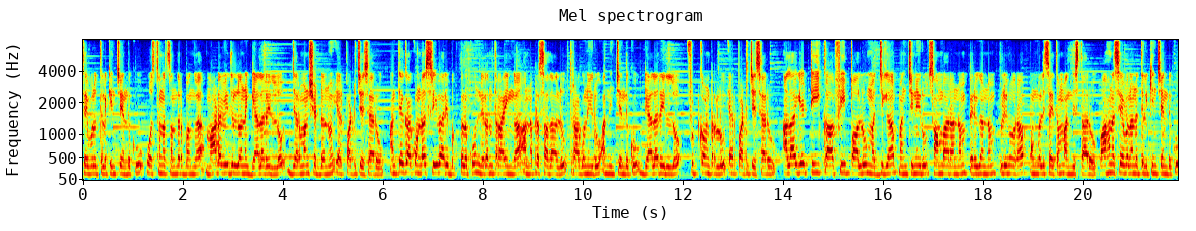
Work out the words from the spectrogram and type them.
సేవలు తిలకించేందుకు వస్తున్న సందర్భంగా మాడవీధుల్లోని గ్యాలరీల్లో జర్మన్ షెడ్లను ఏర్పాటు చేశారు. అంతేకాకుండా శ్రీవారి భక్తులకు నిరంతరాయంగా అన్నప్రసాదాలు త్రాగునీరు అందించేందుకు గ్యాలరీల్లో ఫుడ్ కౌంటర్లు ఏర్పాటు చేశారు. అలాగే టీ కాఫీ పాలు మజ్జిగ మంచినీరు సాంబారాన్నం పెరుగన్నం పులిహోర పొంగలి సైతం అందిస్తారు. వాహన సేవలను తిలకించేందుకు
